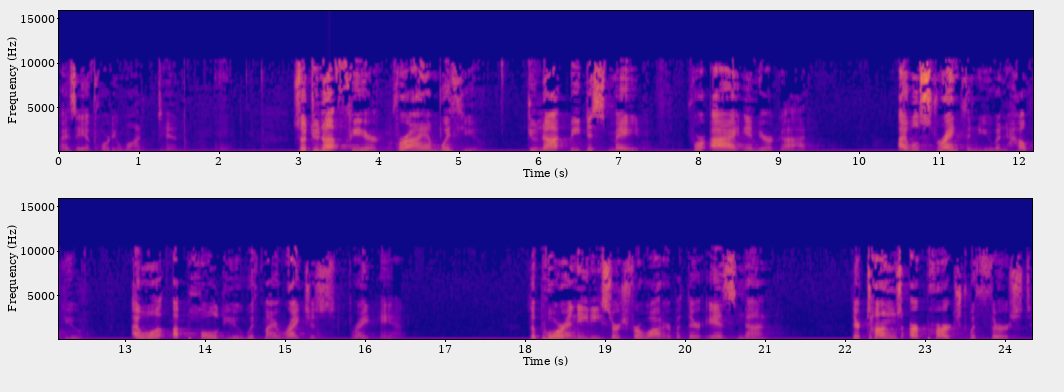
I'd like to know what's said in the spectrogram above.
Isaiah 41, 10. So do not fear, for I am with you. Do not be dismayed, for I am your God. I will strengthen you and help you. I will uphold you with my righteous right hand. The poor and needy search for water, but there is none. Their tongues are parched with thirst.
